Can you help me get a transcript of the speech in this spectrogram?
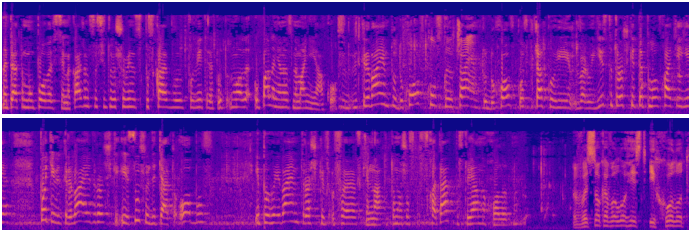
на п'ятому поверсі ми кажемо сусідові, що він спускає повітря тут. Ну але опалення нас немає ніякого. Відкриваємо ту духовку, включаємо ту духовку. Спочатку її беру їсти, трошки тепло в хаті є. Потім відкриваю трошки і сушу дитячу обув. І прогріваємо трошки в, в, в кімнату, тому що в хатах постійно холодно. Висока вологість і холод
